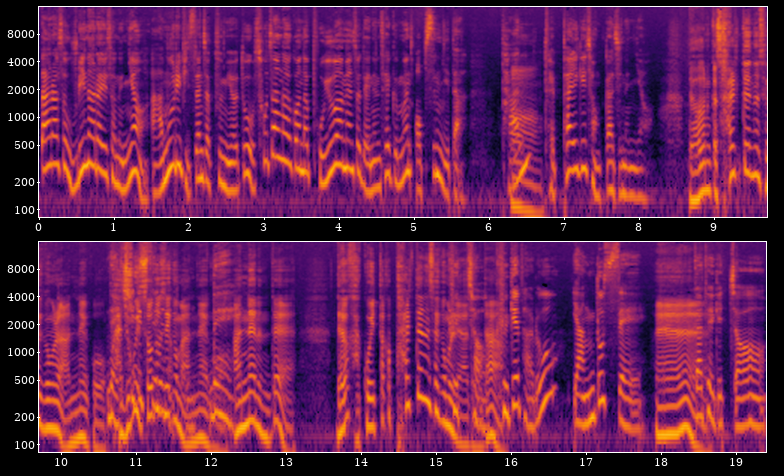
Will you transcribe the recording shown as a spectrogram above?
따라서 우리나라에서는요, 아무리 비싼 작품이어도 소장하거나 보유하면서 내는 세금은 없습니다. 단 어. 되팔기 전까지는요. 내가 그러니까 살 때는 세금을 안 내고 네, 가지고 있어도 세금 안. 내고 네. 안 내는데 내가 갖고 있다가 팔 때는 세금을 내야 그렇죠. 된다. 그게 바로 양도세. 예. 가 되겠죠.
